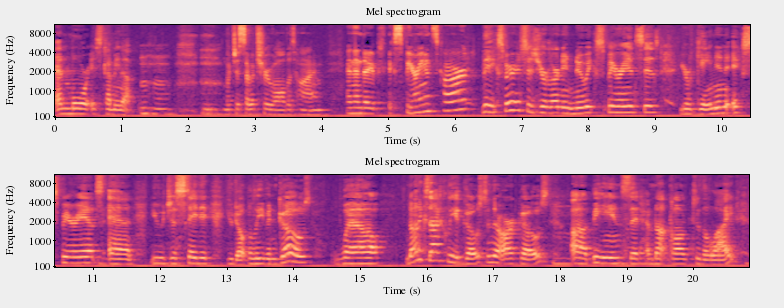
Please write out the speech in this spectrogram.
and more is coming up. Mm-hmm. Which is so true all the time. And then the experience card. The experiences you're learning new experiences, you're gaining experience, and you just stated you don't believe in ghosts. Well, not exactly a ghost, and there are ghosts, uh, beings that have not gone to the light,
